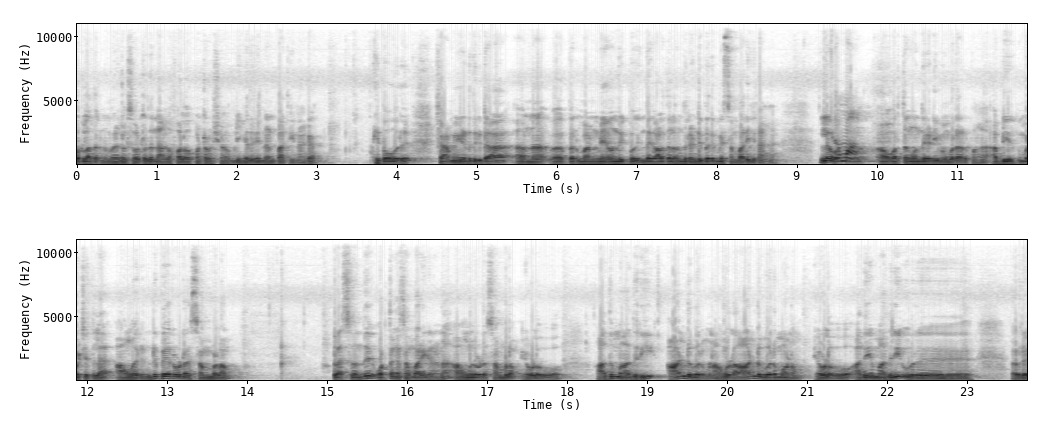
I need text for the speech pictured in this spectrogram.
பொருளாதார நிபுணர்கள் சொல்கிறது நாங்கள் ஃபாலோ பண்ணுற விஷயம் அப்படிங்கிறது என்னென்னு பார்த்தீங்கன்னாக்க இப்போ ஒரு ஃபேமிலி எடுத்துக்கிட்டால் பெரும்பான்மையாக வந்து இப்போ இந்த காலத்தில் வந்து ரெண்டு பேருமே சம்பாதிக்கிறாங்க. இல்லை ஒருத்தவங்க ஒருத்தவங்க வந்து எடி மெம்பராக இருப்பாங்க. அப்படி இருக்கும் பட்சத்தில் அவங்க ரெண்டு பேரோட சம்பளம் ப்ளஸ் வந்து ஒருத்தங்க சம்பாதிக்கிறாங்கன்னா அவங்களோட சம்பளம் எவ்வளவோ அது மாதிரி ஆண்டு வருமானம் அவங்களோட ஆண்டு வருமானம் எவ்வளவோ அதே மாதிரி ஒரு ஒரு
